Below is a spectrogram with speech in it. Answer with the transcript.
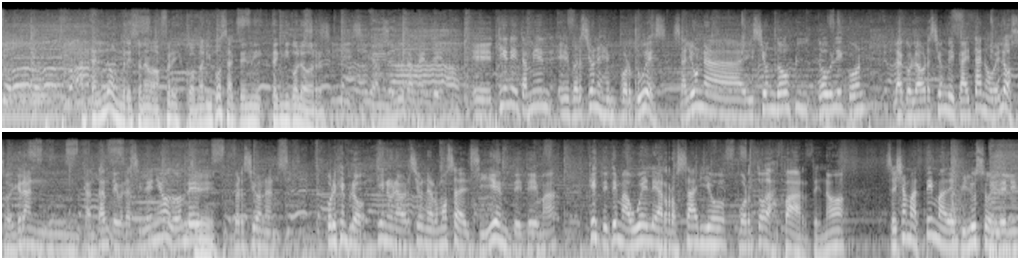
Todos van. Hasta el nombre sonaba fresco, Mariposa Tecni- Tecnicolor. Sí, sí, absolutamente. Eh, tiene también eh, versiones en portugués. Salió una edición doble, doble con la colaboración de Caetano Veloso, el gran cantante brasileño, donde Sí. versionan. Por ejemplo, tiene una versión hermosa del siguiente tema, que este tema huele a Rosario por todas partes, ¿no? Se llama Tema de Piluso y del-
